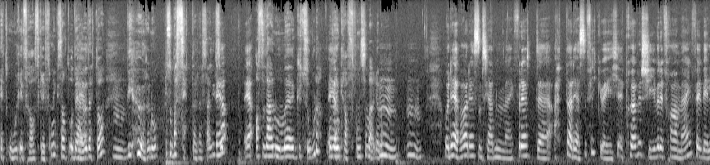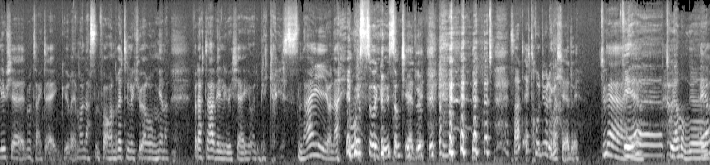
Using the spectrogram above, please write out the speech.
et ord ifra Skriften, ikke sant? Og det er jo dette òg. Mm. De hører noe, så bare setter det seg, liksom. Ja, ja. Altså det er noe med Guds ord, da. Og den kraften som er i det. Og det var det som skjedde med meg. For eh, etter det så fikk jo jeg ikke Jeg prøvde å skyve det fra meg, for jeg ville jo ikke Nå tenkte jeg gud, jeg må nesten få andre til å kjøre ungene. For dette her vil jo ikke jeg. Og det blir kryss. Nei og nei. Noe så grusomt kjedelig. Jeg trodde jo det var kjedelig. Du, Det- det tror jeg mange Ja,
